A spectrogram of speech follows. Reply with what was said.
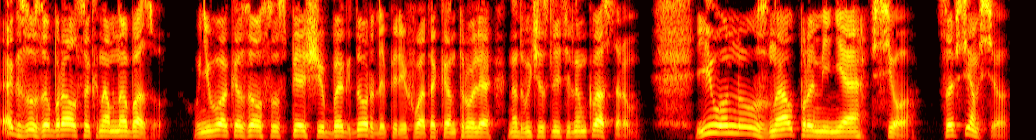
Экзо забрался к нам на базу. У него оказался спящий бэкдор для перехвата контроля над вычислительным кластером. И он узнал про меня все. Совсем все.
